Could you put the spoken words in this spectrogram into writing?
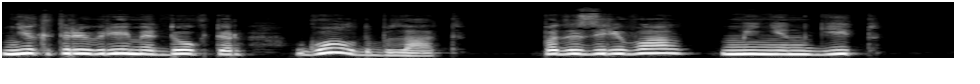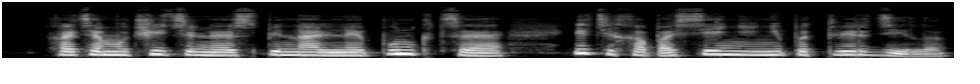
Некоторое время доктор Голдблат подозревал менингит хотя мучительная спинальная пункция этих опасений не подтвердила.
